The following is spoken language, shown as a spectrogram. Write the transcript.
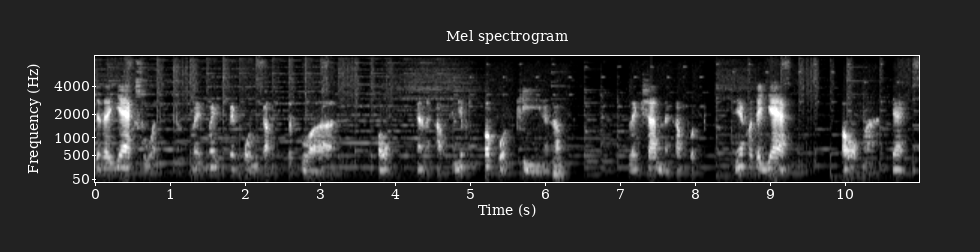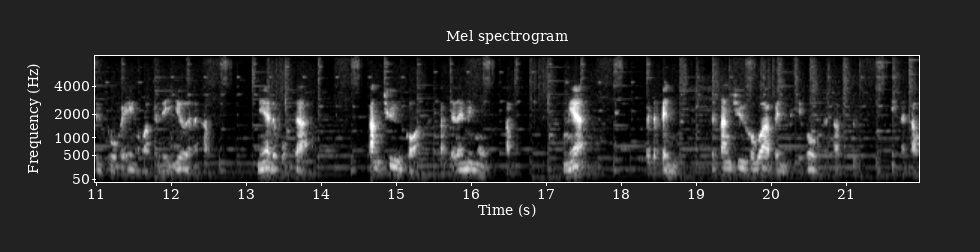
จะได้แยกส่วน ไม่ไม่ไปปนกับตัวโต๊ะนะครับทีนี้ก็กด P นะครับ selection นะครับกดเนี้เขาจะแยกเขาออกมาแยกเป็นตัวเขาเองออกมาเป็น layer นะครับ เนี้เดี๋ยวผมจะตั้งชื่อก่อนครับจะได้ไม่งงครับตรงเนี้ยก็จะเป็นจะตั้งชื่อเขาว่าเป็น table นะครับนี่นะครับ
